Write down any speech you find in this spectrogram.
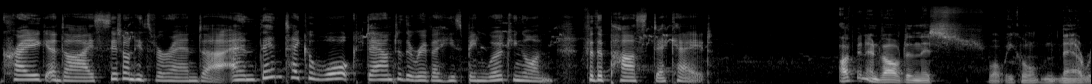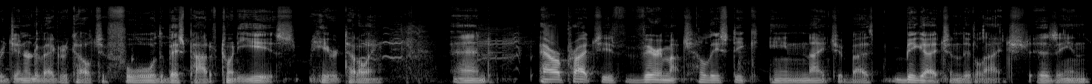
Craig and I sit on his veranda and then take a walk down to the river he's been working on for the past decade. I've been involved in this, what we call now regenerative agriculture, for the best part of 20 years here at Tallawang. And our approach is very much holistic in nature, both big H and little h, as in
